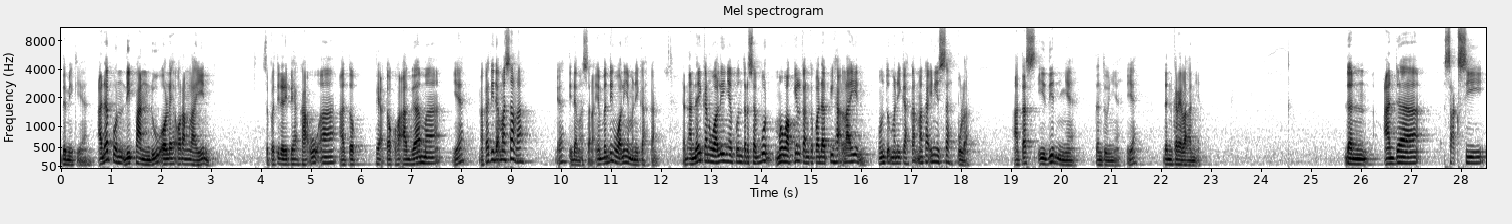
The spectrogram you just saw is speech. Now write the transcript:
Demikian. Adapun dipandu oleh orang lain seperti dari pihak KUA atau pihak tokoh agama ya, maka tidak masalah. Ya, tidak masalah. Yang penting walinya menikahkan. Dan andaikan walinya pun tersebut mewakilkan kepada pihak lain untuk menikahkan maka ini sah pula atas izinnya tentunya ya dan kerelaannya dan ada saksi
